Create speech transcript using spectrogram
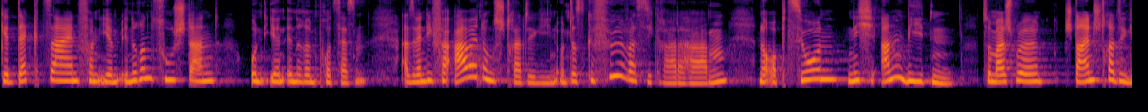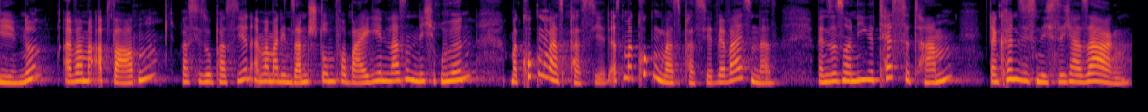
gedeckt sein von ihrem inneren Zustand und ihren inneren Prozessen. Also wenn die Verarbeitungsstrategien und das Gefühl, was sie gerade haben, eine Option nicht anbieten, zum Beispiel Steinstrategie, ne? einfach mal abwarten, was hier so passiert, einfach mal den Sandsturm vorbeigehen lassen, nicht rühren, mal gucken, was passiert. Erst mal gucken, was passiert. Wer weiß denn das? Wenn Sie es noch nie getestet haben, dann können Sie es nicht sicher sagen.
